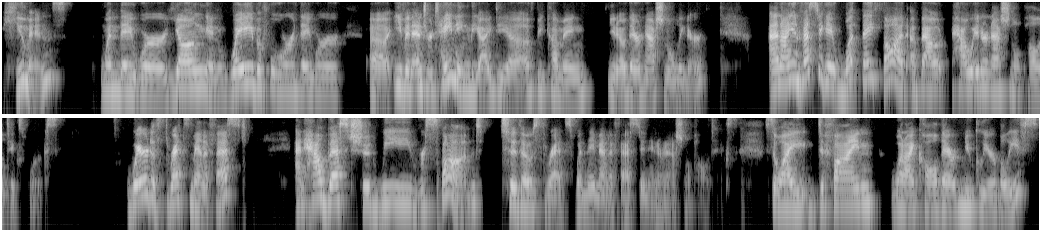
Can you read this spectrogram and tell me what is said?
humans when they were young and way before they were uh, even entertaining the idea of becoming, you know, their national leader. And I investigate what they thought about how international politics works. Where do threats manifest? And how best should we respond to those threats when they manifest in international politics? So I define what I call their nuclear beliefs,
